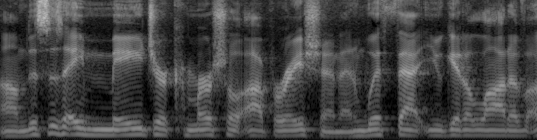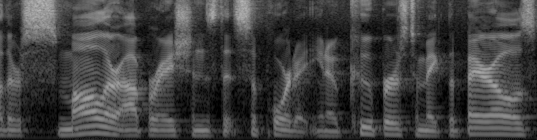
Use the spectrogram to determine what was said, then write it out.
Um, this is a major commercial operation, and with that, you get a lot of other smaller operations that support it. You know, coopers to make the barrels,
